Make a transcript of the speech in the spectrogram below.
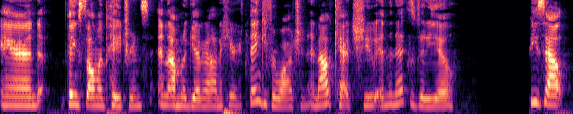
and thanks to all my patrons. And I'm going to get out of here. Thank you for watching, and I'll catch you in the next video. Peace out.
